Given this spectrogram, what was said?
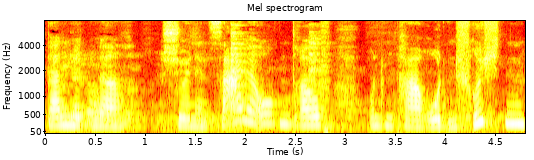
dann mit einer schönen Sahne oben drauf und ein paar roten Früchten.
